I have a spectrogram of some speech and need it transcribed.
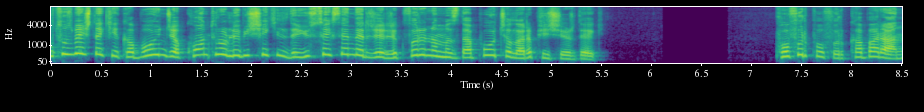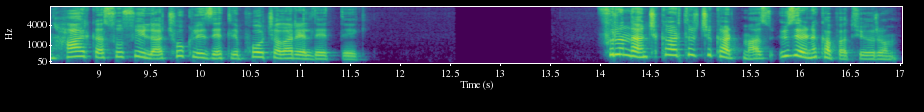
...35 dakika boyunca kontrollü bir şekilde 180 derecelik fırınımızda poğaçaları pişirdik. Pofur pofur kabaran harika sosuyla çok lezzetli poğaçalar elde ettik. Fırından çıkartır çıkartmaz üzerine kapatıyorum.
